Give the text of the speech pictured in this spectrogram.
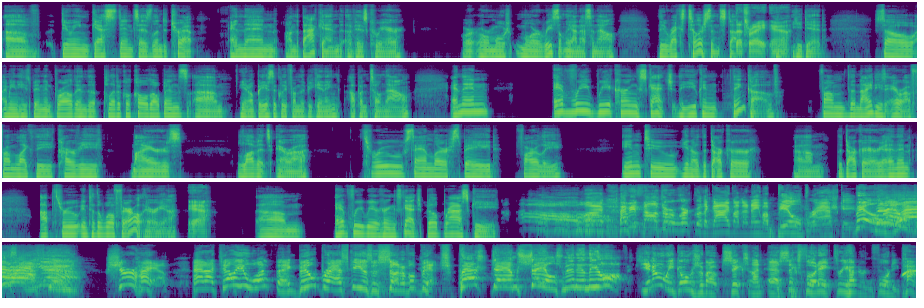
of doing guest stints as Linda Tripp, and then on the back end of his career, or or more more recently on SNL, the Rex Tillerson stuff. That's right. Yeah, he, he did. So I mean, he's been embroiled in the political cold opens, um, you know, basically from the beginning up until now, and then every reoccurring sketch that you can think of from the 90s era from like the Carvey Myers, Lovitz era through Sandler, Spade, Farley into, you know, the darker um the darker area and then up through into the Will Ferrell area. Yeah. Um every recurring sketch, Bill Brasky. Oh my have you fellas ever worked with a guy by the name of Bill Brasky? Bill, Bill Brasky, yeah. Sure have. And I tell you one thing, Bill Brasky is a son of a bitch. Best damn salesman in the office. You know he goes about six uh, six foot eight, three hundred and forty pounds.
